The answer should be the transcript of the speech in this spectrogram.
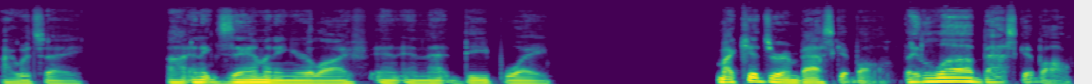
I would say, uh, and examining your life in, in that deep way. My kids are in basketball. They love basketball.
